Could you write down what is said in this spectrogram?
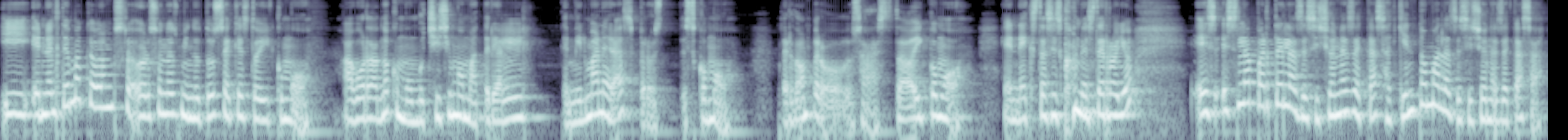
Y en el tema que vamos hace unos minutos, sé que estoy como abordando como muchísimo material de mil maneras, pero es, como, perdón, pero o sea, estoy como en éxtasis con este rollo. Es, es, la parte de las decisiones de casa. ¿Quién toma las decisiones de casa?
